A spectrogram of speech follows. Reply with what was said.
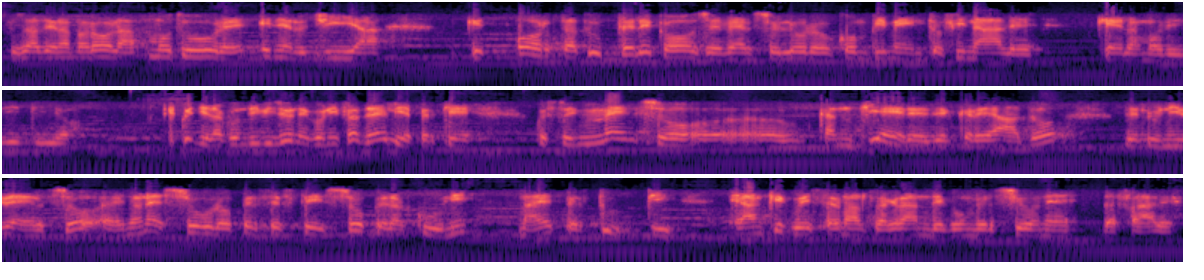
scusate la parola, motore, energia che porta tutte le cose verso il loro compimento finale che è l'amore di Dio. E quindi la condivisione con i fratelli è perché questo immenso uh, cantiere del creato, dell'universo, eh, non è solo per se stesso, per alcuni, ma è per tutti. E anche questa è un'altra grande conversione da fare.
